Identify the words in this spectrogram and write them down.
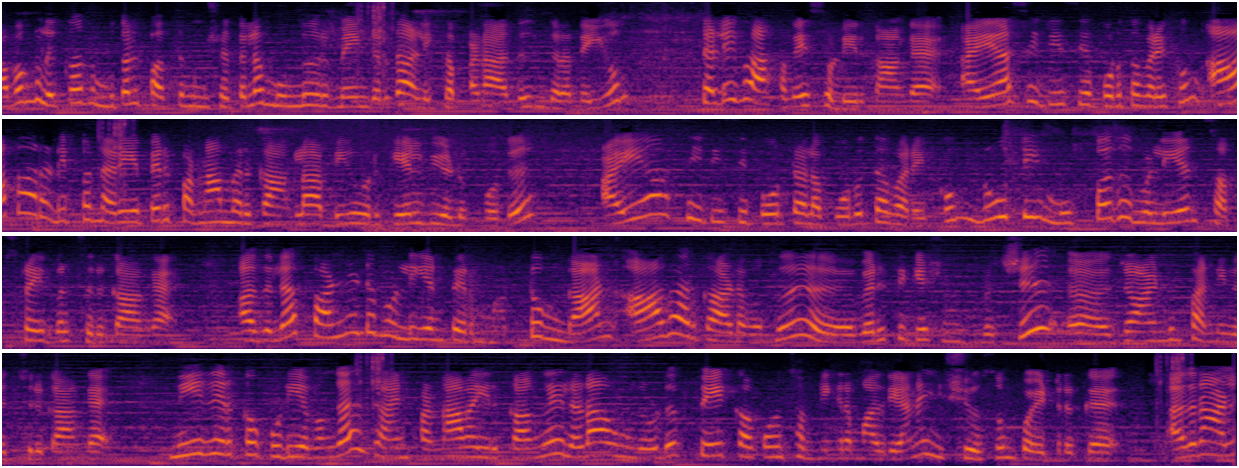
அவங்களுக்கு அது முதல் பத்து நிமிஷத்துல முன்னுரிமைங்கிறது அளிக்கப்படாதுங்கிறதையும் தெளிவாகவே சொல்லியிருக்காங்க. ஐஆர்சிடிசியை பொறுத்த வரைக்கும் ஆதார் அடிப்பு நிறைய பேர் பண்ணாம இருக்காங்களா அப்படின்னு ஒரு கேள்வி எழுப்போது ஐஆர்சிடிசி போர்ட்டலை பொறுத்த வரைக்கும் நூத்தி முப்பது மில்லியன் சப்ஸ்கிரைபர்ஸ் இருக்காங்க. அதுல பன்னெண்டு மில்லியன் பேர் மட்டும்தான் ஆதார் கார்டை வந்து வெரிஃபிகேஷன் முடிச்சு ஜாயின் பண்ணி வச்சிருக்காங்க. மீதி இருக்கக்கூடியவங்க ஜாயின் பண்ணாம இருக்காங்க இல்லைன்னா அவங்களோட ஃபேக் அக்கௌண்ட்ஸ் அப்படிங்கிற மாதிரியான இஷ்யூஸும் போயிட்டு இருக்கு. அதனால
